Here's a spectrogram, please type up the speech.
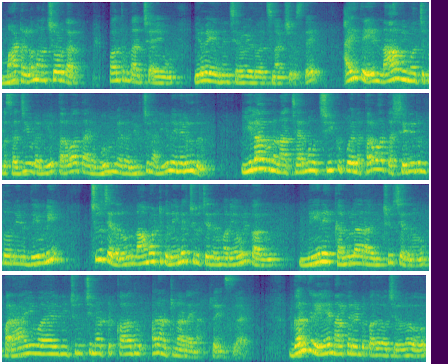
మాటల్లో మనం చూడగలం. పంతొమ్మిది అధ్యాయం ఇరవై ఐదు నుంచి ఇరవై ఏడు వచ్చినాక చూస్తే అయితే నా విమోచకుడు సజీవుడని తర్వాత ఆయన భూమి మీద నిలిచినని నేను ఎరుగుదును. ఇలాగున నా చర్మం చీకిపోయిన తర్వాత శరీరంతో నేను దేవుని చూచెదను. నా మట్టుకు నేనే చూచెదను మరి ఎవరు కాదు? నేనే కనులారా ఆయన చూచెదను. పరాయి వారిని చూచినట్టు కాదు అని అంటున్నాడు ఆయన. ఫ్రెండ్స్లా గనుకనే నలభై రెండు పదవచనంలో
